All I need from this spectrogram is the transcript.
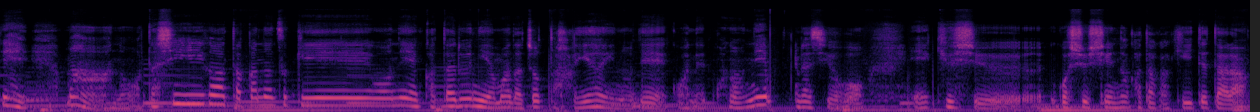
でまああの私が高菜漬けをね語るにはまだちょっと早いのでこれ、このねラジオをえー、九州ご出身の方が聞いてたら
